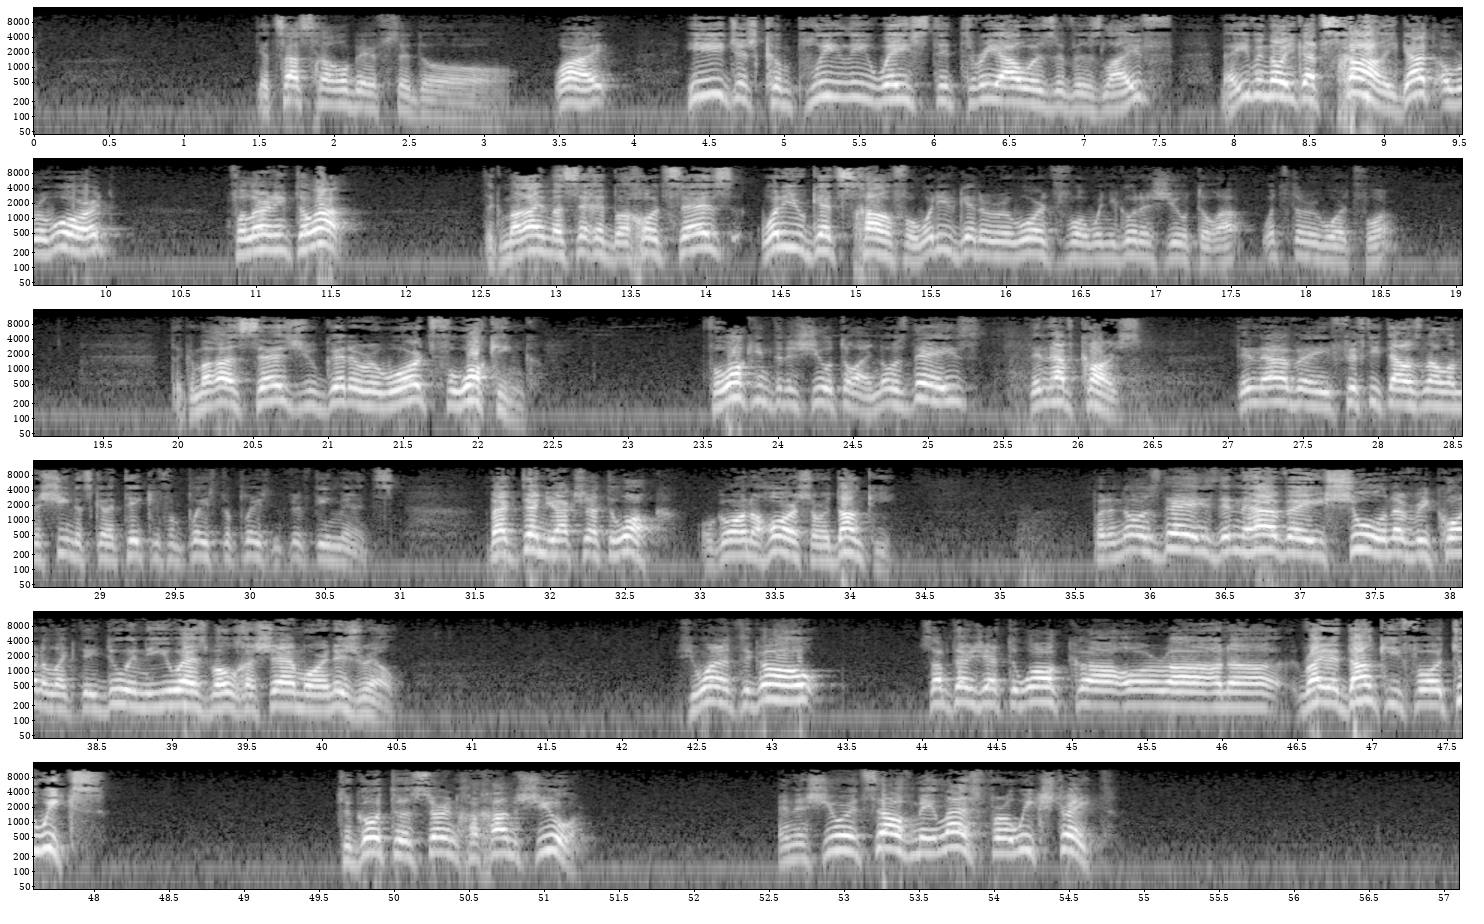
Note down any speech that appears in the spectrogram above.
Why? He just completely wasted three hours of his life. Now, even though he got schar, he got a reward for learning Torah. The Gemara in Masechet Brachot says, what do you get schar for? What do you get a reward for when you go to Shiur Torah? What's the reward for? The Gemara says you get a reward for walking. For walking to the Shiur Torah. In those days, they didn't have cars. They didn't have a $50,000 machine that's going to take you from place to place in 15 minutes. Back then, you actually had to walk or go on a horse or a donkey. But in those days, they didn't have a shul in every corner like they do in the U.S., Baruch Hashem, or in Israel. If you wanted to go, sometimes you had to walk uh, or uh, on a, ride a donkey for two weeks to go to a certain Chacham shiur. And the shiur itself may last for a week straight.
